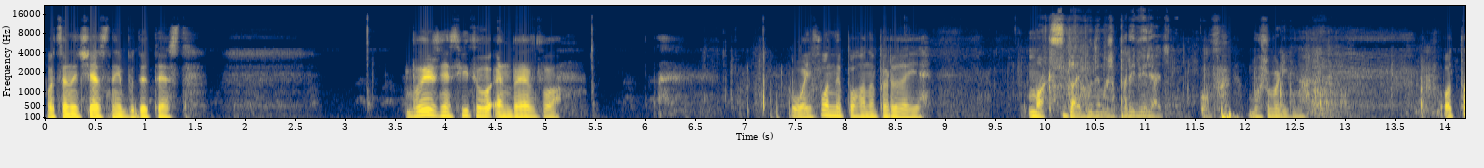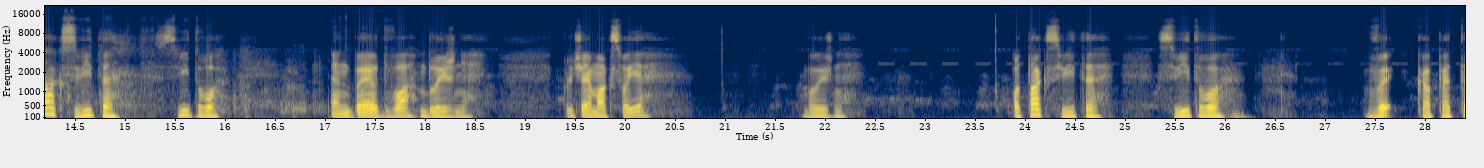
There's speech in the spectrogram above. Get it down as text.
Бо це нечесний буде тест. Ближнє світло NBF2. О, айфон непогано передає. Макс, сідай, будемо вже перевіряти. Оп, бо ж рівно. Отак світе світло NBF2 ближнє. Включай Макс своє. Ближнє. Отак світе світло в КПТ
